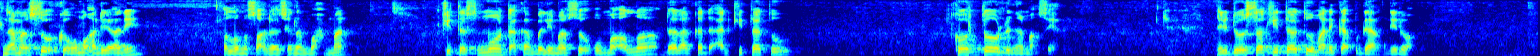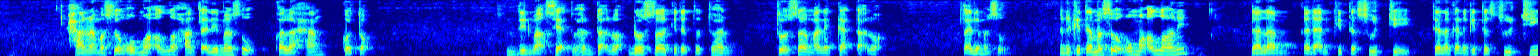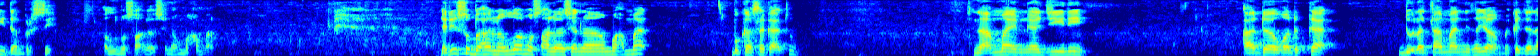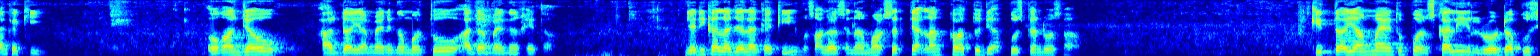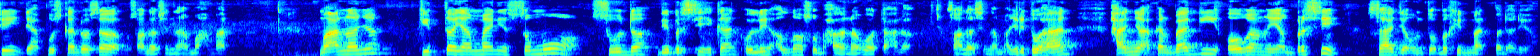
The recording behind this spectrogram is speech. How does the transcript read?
nak masuk ke rumah dia ni Allahumma salli ala Muhammad kita semua tak akan boleh masuk rumah Allah dalam keadaan kita tu kotor dengan maksiat. Jadi dosa kita tu malaikat pegang di luar. Hang nak masuk rumah Allah hang tak boleh masuk. Kalau hang kotor. Din maksiat Tuhan tak luar. Dosa kita tu Tuhan dosa malaikat tak luar. Tak boleh masuk. Dan kita masuk rumah Allah ni dalam keadaan kita suci dalam keadaan kita suci dan bersih. Allahumma salli ala Muhammad. Jadi subhanallah masalah sana Muhammad bukan sekat tu nak main mengaji ni ada orang dekat duduk dalam taman ni saja mereka jalan kaki. Orang jauh ada yang main dengan motor ada main dengan kereta. Jadi kalau jalan kaki masalah senama setiap langkah tu dihapuskan dosa. Kita yang main tu pun sekali roda pusing dihapuskan dosa masalah senama Muhammad. Maknanya kita yang main ni semua sudah dibersihkan oleh Allah Subhanahu Wa Taala. Salah senama. Jadi Tuhan hanya akan bagi orang yang bersih saja untuk berkhidmat pada dia.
